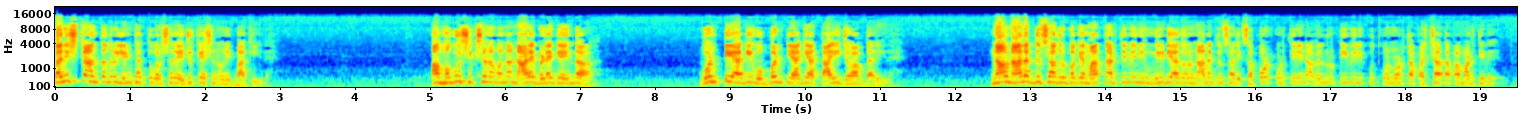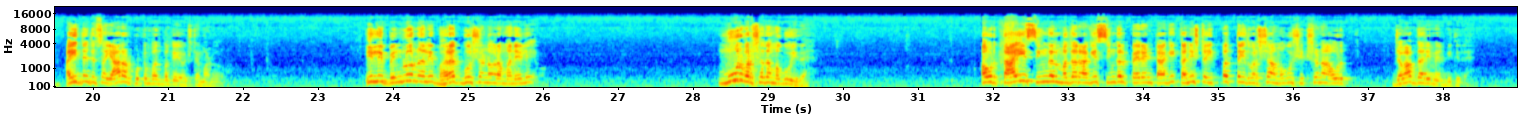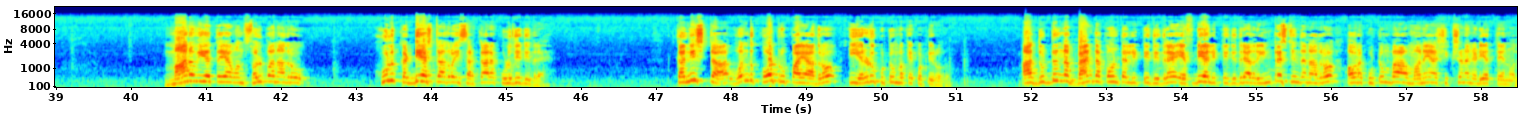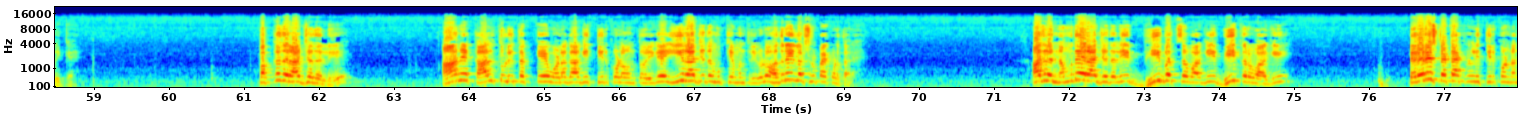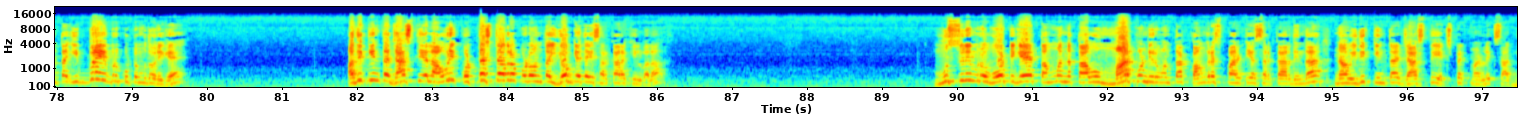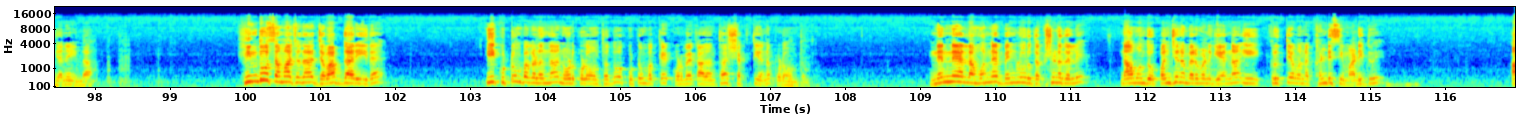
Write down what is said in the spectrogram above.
ಕನಿಷ್ಠ ಅಂತಂದ್ರೆ ಎಂಟತ್ತು ವರ್ಷದ ಎಜುಕೇಶನ್ ಅವನಿಗೆ ಬಾಕಿ ಇದೆ. ಆ ಮಗು ಶಿಕ್ಷಣವನ್ನ ನಾಳೆ ಬೆಳಗ್ಗೆಯಿಂದ ಒಂಟಿಯಾಗಿ, ಒಬ್ಬಂಟಿಯಾಗಿ ಆ ತಾಯಿ ಜವಾಬ್ದಾರಿ ಇದೆ. ನಾವು ನಾಲ್ಕು ದಿವಸ ಅದ್ರ ಬಗ್ಗೆ ಮಾತನಾಡ್ತೀವಿ, ನೀವು ಮೀಡಿಯಾದವರು ನಾಲ್ಕು ದಿವಸ ಅದಕ್ಕೆ ಸಪೋರ್ಟ್ ಕೊಡ್ತೀರಿ, ನಾವೆಲ್ಲರೂ ಟಿವಿಲಿ ಕೂತ್ಕೊಂಡು ನೋಡ್ತಾ ಪಶ್ಚಾತ್ತಾಪ ಮಾಡ್ತೀವಿ. ಐದನೇ ದಿವಸ ಯಾರ ಕುಟುಂಬದ ಬಗ್ಗೆ ಯೋಚನೆ ಮಾಡೋರು? ಇಲ್ಲಿ ಬೆಂಗಳೂರಿನಲ್ಲಿ ಭರತ್ ಭೂಷಣ್ ಅವರ ಮನೆಯಲ್ಲಿ ಮೂರು ವರ್ಷದ ಮಗು ಇದೆ. ಅವ್ರ ತಾಯಿ ಸಿಂಗಲ್ ಮದರ್ ಆಗಿ ಸಿಂಗಲ್ ಪೇರೆಂಟ್ ಆಗಿ ಕನಿಷ್ಠ ಇಪ್ಪತ್ತೈದು ವರ್ಷ ಮಗು ಶಿಕ್ಷಣ ಅವ್ರ ಜವಾಬ್ದಾರಿ ಮೇಲೆ ಬಿದ್ದಿದೆ ಮಾನವೀಯತೆಯ ಒಂದು ಸ್ವಲ್ಪನಾದ್ರೂ ಹುಲ್ ಕಡ್ಡಿಯಷ್ಟಾದ್ರೂ ಈ ಸರ್ಕಾರ ಕುಳಿದಿದ್ದಿದ್ರೆ, ಕನಿಷ್ಠ ಒಂದು ಕೋಟಿ ರೂಪಾಯಿ ಆದ್ರೂ ಈ ಎರಡು ಕುಟುಂಬಕ್ಕೆ ಕೊಟ್ಟಿರೋರು. ಆ ದುಡ್ಡನ್ನ ಬ್ಯಾಂಕ್ ಅಕೌಂಟ್ ಅಲ್ಲಿ ಇಟ್ಟಿದ್ದಿದ್ರೆ ಎಫ್ ಡಿ ಅಲ್ಲಿ ಇಟ್ಟಿದ್ದಿದ್ರೆ, ಅದರ ಇಂಟ್ರೆಸ್ಟ್ ಇಂದನಾದರೂ ಅವರ ಕುಟುಂಬ, ಮನೆಯ ಶಿಕ್ಷಣ ನಡೆಯುತ್ತೆ ಅನ್ನೋದಕ್ಕೆ. ಪಕ್ಕದ ರಾಜ್ಯದಲ್ಲಿ ಆನೆ ಕಾಲ್ ತುಳಿತಕ್ಕೆ ಒಳಗಾಗಿ ತೀರ್ಕೊಳ್ಳುವಂತವರಿಗೆ ಈ ರಾಜ್ಯದ ಮುಖ್ಯಮಂತ್ರಿಗಳು ಹದಿನೈದು ಲಕ್ಷ ರೂಪಾಯಿ ಕೊಡ್ತಾರೆ. ಆದರೆ ನಮ್ಮದೇ ರಾಜ್ಯದಲ್ಲಿ ಭೀಭತ್ಸವಾಗಿ, ಭೀಕರವಾಗಿ ಟೆರರಿಸ್ಟ್ ಅಟ್ಯಾಕ್ನಲ್ಲಿ ತೀರ್ಕೊಂಡಂತ ಇಬ್ಬರೇ ಇಬ್ರು ಕುಟುಂಬದವರಿಗೆ ಅದಕ್ಕಿಂತ ಜಾಸ್ತಿ ಅಲ್ಲ ಅವ್ರಿಗೆ ಕೊಟ್ಟಷ್ಟಾದ್ರೂ ಕೊಡುವಂತ ಯೋಗ್ಯತೆ ಈ ಸರ್ಕಾರಕ್ಕೆ ಇಲ್ವಲ್ಲ? ಮುಸ್ಲಿಮರ ಓಟಿಗೆ ತಮ್ಮನ್ನ ತಾವು ಮಾರ್ಕೊಂಡಿರುವಂತ ಕಾಂಗ್ರೆಸ್ ಪಾರ್ಟಿಯ ಸರ್ಕಾರದಿಂದ ನಾವು ಇದಕ್ಕಿಂತ ಜಾಸ್ತಿ ಎಕ್ಸ್ಪೆಕ್ಟ್ ಮಾಡ್ಲಿಕ್ಕೆ ಸಾಧ್ಯನೇ ಇಲ್ಲ. ಹಿಂದೂ ಸಮಾಜದ ಜವಾಬ್ದಾರಿ ಇದೆ. ಈ ಕುಟುಂಬಗಳನ್ನ ನೋಡ್ಕೊಳ್ಳುವಂಥದ್ದು, ಕುಟುಂಬಕ್ಕೆ ಕೊಡಬೇಕಾದಂತಹ ಶಕ್ತಿಯನ್ನು ಕೊಡುವಂಥದ್ದು. ನಿನ್ನೆ ಅಲ್ಲ, ಮೊನ್ನೆ ಬೆಂಗಳೂರು ದಕ್ಷಿಣದಲ್ಲಿ ನಾವೊಂದು ಪಂಜಿನ ಮೆರವಣಿಗೆಯನ್ನ ಈ ಕೃತ್ಯವನ್ನ ಖಂಡಿಸಿ ಮಾಡಿದ್ವಿ.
